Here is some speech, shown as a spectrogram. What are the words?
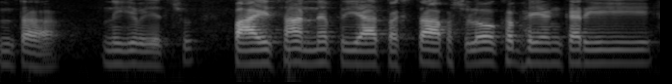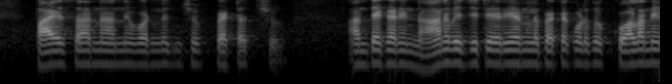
ఇంత నెయ్యి వేయచ్చు పాయసాన్న ప్రియా త్వక్స్తాప శ్లోక భయంకరీ పాయసాన్నాన్ని వండించి పెట్టచ్చు. అంతేకాని నాన్ వెజిటేరియన్లు పెట్టకూడదు కోళ్ళని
